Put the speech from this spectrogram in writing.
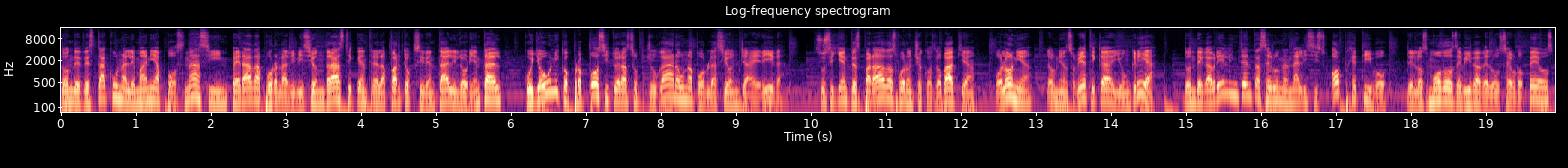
donde destaca una Alemania post-nazi imperada por la división drástica entre la parte occidental y la oriental, cuyo único propósito era subyugar a una población ya herida. Sus siguientes paradas fueron Checoslovaquia, Polonia, la Unión Soviética y Hungría, donde Gabriel intenta hacer un análisis objetivo de los modos de vida de los europeos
